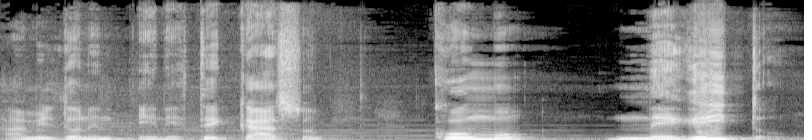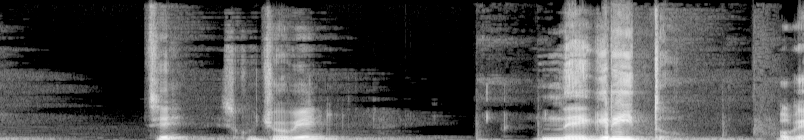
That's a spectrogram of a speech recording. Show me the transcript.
Hamilton en, este caso como negrito. ¿Sí? ¿Escuchó bien? Negrito. Ok.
